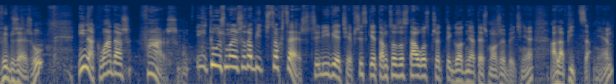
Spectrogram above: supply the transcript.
wybrzeżu i nakładasz farsz. I tu już możesz robić co chcesz, czyli wiecie, wszystkie tam co zostało sprzed tygodnia też może być, nie? A la pizza, nie?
